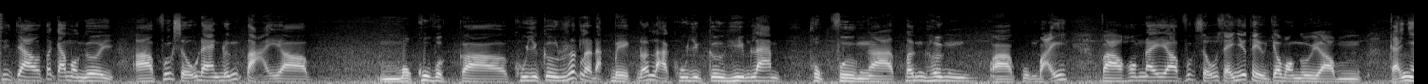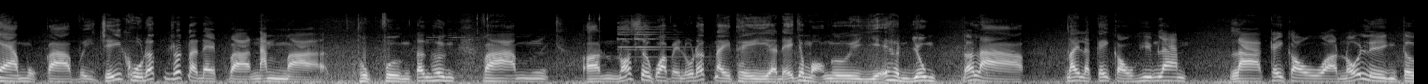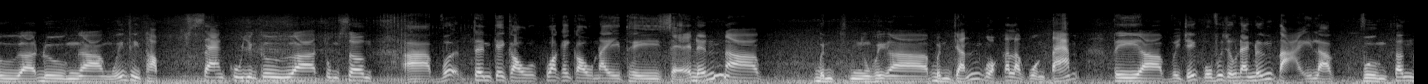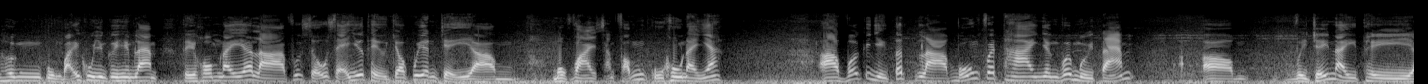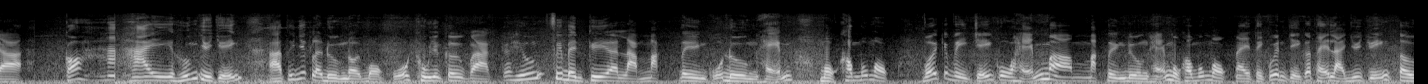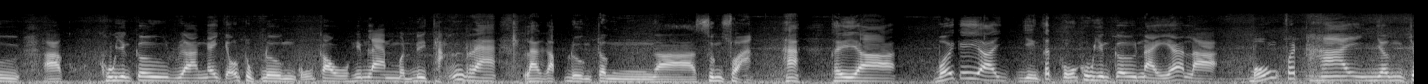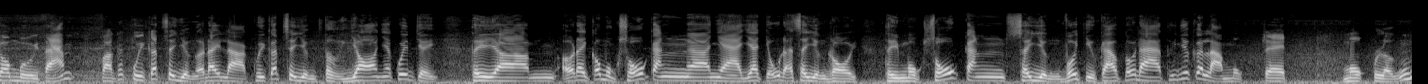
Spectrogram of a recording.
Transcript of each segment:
xin chào tất cả mọi người. À, Phước Sửu đang đứng tại à, một khu vực à, khu dân cư rất là đặc biệt đó là khu dân cư Hiêm Lam thuộc phường à, Tân Hưng à, quận 7 và hôm nay à, Phước Sửu sẽ giới thiệu cho mọi người à, cả nhà một à, vị trí khu đất rất là đẹp và nằm à, thuộc phường Tân Hưng. Và à, nói sơ qua về lô đất này thì à, để cho mọi người dễ hình dung đó là đây là cây cầu Hiêm Lam là cây cầu à, nối liền từ à, đường à, Nguyễn Thị Thập sang khu dân cư Trung Sơn. À, với trên cây cầu qua cây cầu này thì sẽ đến à, Bình huyện à, Bình Chánh hoặc là quận 8 thì à, vị trí của Phước Sửu đang đứng tại là phường Tân Hưng quận 7 khu dân cư Hiêm Lam. Thì hôm nay á, là Phước Sửu sẽ giới thiệu cho quý anh chị à, một vài sản phẩm của khu này nhé. À, với cái diện tích là 4,2 nhân với 18 à, vị trí này thì à, có hai hướng di chuyển. À, thứ nhất là đường nội bộ của khu dân cư và cái hướng phía bên kia là mặt tiền của đường hẻm 1041 với cái vị trí của hẻm à, mặt tiền đường hẻm 1041 này thì quý anh chị có thể là di chuyển từ à, khu dân cư ra ngay chỗ trục đường của cầu Hiêm Lam. Mình đi thẳng ra là gặp đường Trần à, Xuân Soạn ha. Thì à, với cái à, diện tích của khu dân cư này á, là 4,2 nhân cho 18 và cái quy cách xây dựng ở đây là quy cách xây dựng tự do nha quý anh chị. Thì à, ở đây có một số căn à, nhà gia chủ đã xây dựng rồi. Thì một số căn xây dựng với chiều cao tối đa thứ nhất là một trệt một lửng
